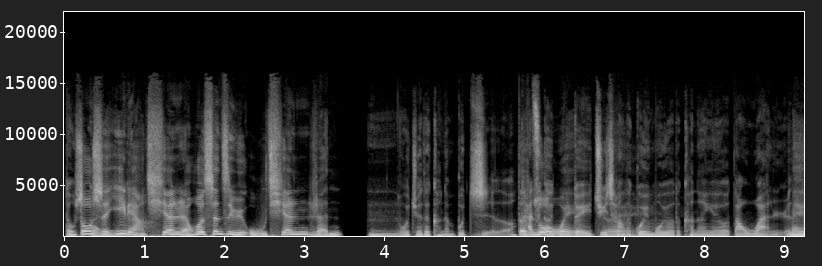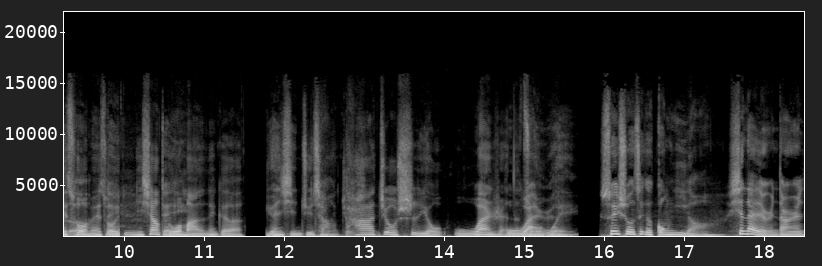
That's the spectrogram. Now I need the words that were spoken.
都是都是一两千人，或甚至于五千人。嗯，我觉得可能不止了。的座位对剧场的规模，有的可能也有到万人。没错，没错。你像罗马的那个圆形剧场，它就是有五万人的座位。所以说，这个工艺啊，现代的人当然，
